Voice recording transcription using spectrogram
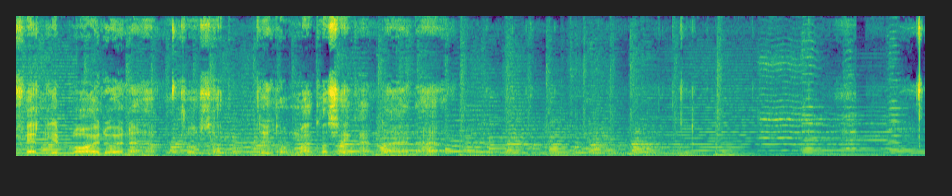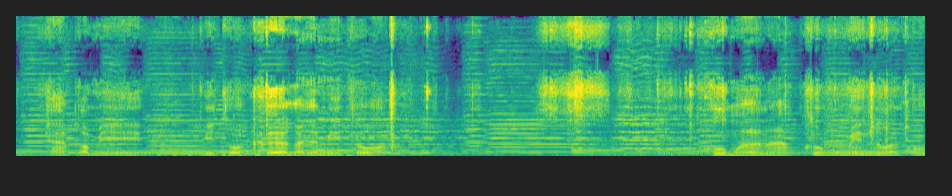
แฟลชเรียบร้อยด้วยนะครับโทรศัพท์ดึงออกมาก็ใช้งานได้นะฮะครับก็มีมีตัวเครื่องก็จะมีตัว คู่มือนะครับ คู่มือเมนนวลของ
